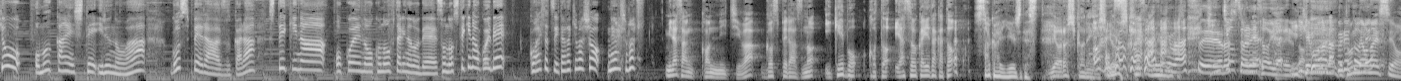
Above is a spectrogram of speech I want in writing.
今日お迎えしているのはゴスペラーズから素敵なお声のこのお二人なのでその素敵なお声でご挨拶いただきましょう。お願いします。皆さんこんにちは。ゴスペラーズのイケボこと安岡豊と。酒井裕二です。よろしくお願いします。よろしくお願いします緊張するねそう言われると。イケボだなんてとんでもないですよ。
